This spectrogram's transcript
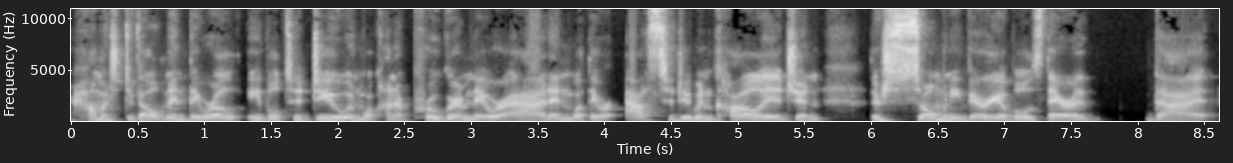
how much development they were able to do and what kind of program they were at and what they were asked to do in college. And there's so many variables there that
